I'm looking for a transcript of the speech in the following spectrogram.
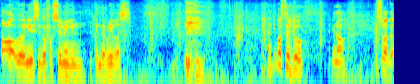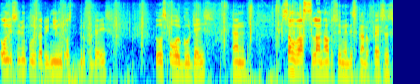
or when we used to go for swimming in in the rivers. And people still do you know. This was the only swimming pools that we knew those beautiful days those all good days. And some of us learn how to swim in this kind of places.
